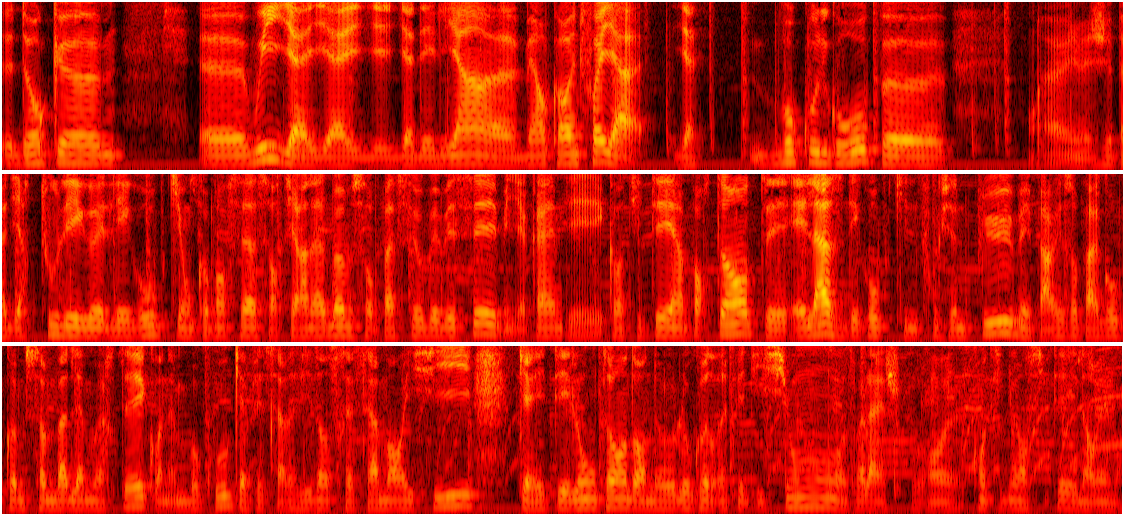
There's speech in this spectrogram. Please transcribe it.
Donc, oui, il y a, des liens, mais encore une fois, il y a, beaucoup de groupes. Euh, je vais pas dire tous les, les, groupes qui ont commencé à sortir un album sont passés au BBC, mais il y a quand même des quantités importantes. Et hélas, des groupes qui ne fonctionnent plus. Mais par exemple, un groupe comme Samba de la Muerte, qu'on aime beaucoup, qui a fait sa résidence récemment ici, qui a été longtemps dans nos locaux de répétition. Voilà, je pourrais continuer à en citer énormément.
